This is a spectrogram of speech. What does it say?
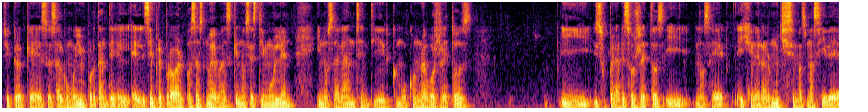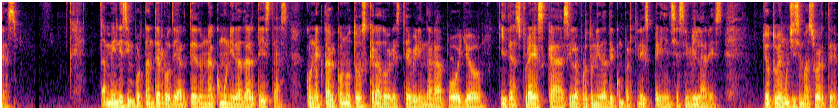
yo creo que eso es algo muy importante, el, el siempre probar cosas nuevas que nos estimulen y nos hagan sentir como con nuevos retos y, superar esos retos y, no sé, y generar muchísimas más ideas. También es importante rodearte de una comunidad de artistas. Conectar con otros creadores te brindará apoyo, ideas frescas y la oportunidad de compartir experiencias similares. Yo tuve muchísima suerte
